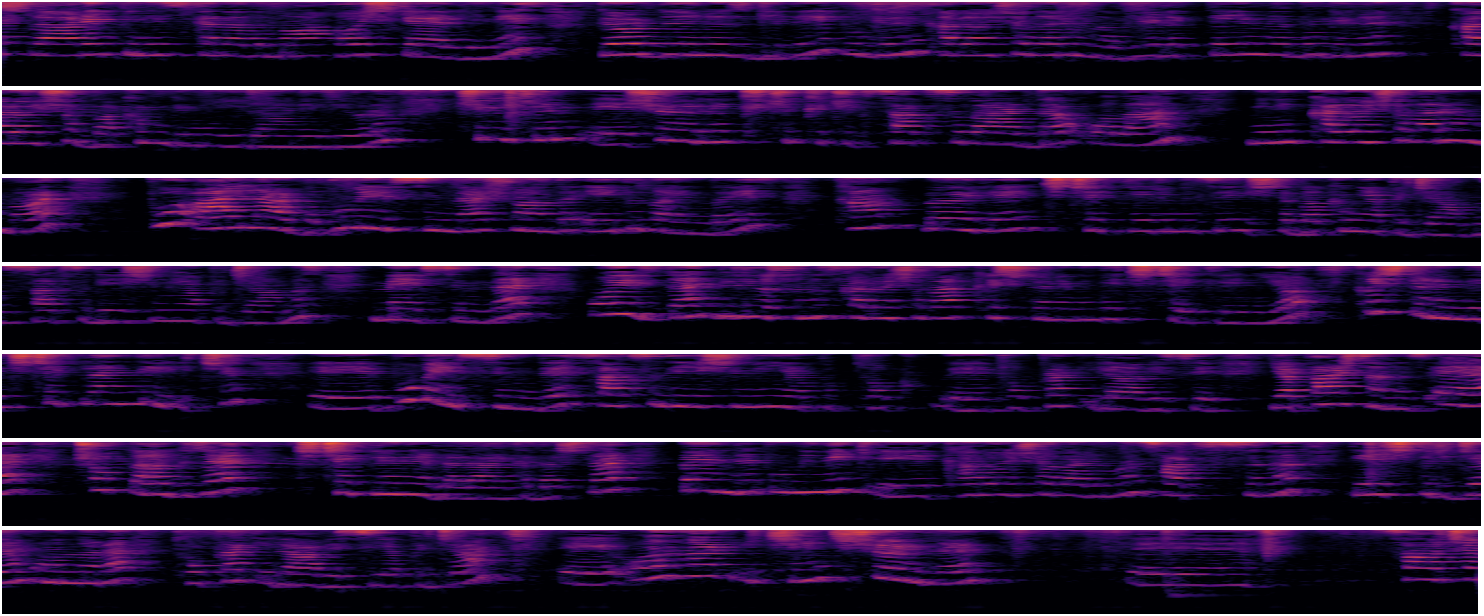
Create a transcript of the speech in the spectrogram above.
arkadaşlar, hepiniz kanalıma hoş geldiniz. Gördüğünüz gibi bugün kalonşalarımla birlikteyim ve bugünü kalonşo bakım günü ilan ediyorum. Çünkü e, şöyle küçük küçük saksılarda olan minik kalonşalarım var. Bu aylarda, bu mevsimler şu anda Eylül ayındayız. Tam böyle çiçeklerimizi işte bakım yapacağımız, saksı değişimi yapacağımız mevsimler. O yüzden biliyorsunuz karınşalar kış döneminde çiçekleniyor. Kış döneminde çiçeklendiği için e, bu mevsimde saksı değişimi yapıp tok- e, toprak ilavesi yaparsanız eğer çok daha güzel çiçeklenirler arkadaşlar. Ben de bu minik e, kalonşalarımın saksısını değiştireceğim. Onlara toprak ilavesi yapacağım. E, onlar için şöyle e, salça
